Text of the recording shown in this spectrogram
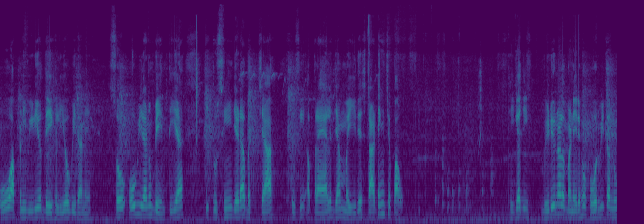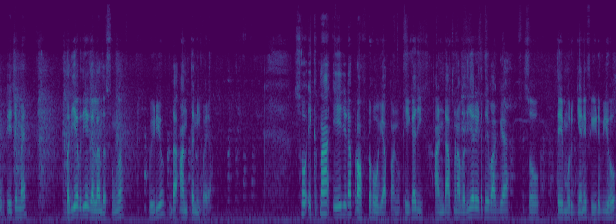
ਉਹ ਆਪਣੀ ਵੀਡੀਓ ਦੇਖ ਲਿਓ ਵੀਰਾਂ ਨੇ। ਸੋ ਉਹ ਵੀਰਾਂ ਨੂੰ ਬੇਨਤੀ ਆ ਕਿ ਤੁਸੀਂ ਜਿਹੜਾ ਬੱਚਾ, ਤੁਸੀਂ ਅਪ੍ਰੈਲ ਜਾਂ ਮਈ ਦੇ ਸਟਾਰਟਿੰਗ ਚ ਪਾਓ। ਠੀਕ ਹੈ ਜੀ? ਵੀਡੀਓ ਨਾਲ ਬਣੇ ਰਹੋ। ਹੋਰ ਵੀ ਤੁਹਾਨੂੰ ਇਹ ਚ ਮੈਂ ਵਧੀਆ ਵਧੀਆ ਗੱਲਾਂ ਦੱਸੂਗਾ। ਵੀਡੀਓ ਦਾ ਅੰਤ ਨਹੀਂ ਹੋਇਆ। ਸੋ ਇੱਕ ਤਾਂ ਇਹ ਜਿਹੜਾ ਪ੍ਰੋਫਿਟ ਹੋ ਗਿਆ ਆਪਾਂ ਨੂੰ, ਠੀਕ ਹੈ ਜੀ? ਆਂਡਾ ਆਪਣਾ ਵਧੀਆ ਰੇਟ ਤੇ ਵਗ ਗਿਆ, ਸੋ ਤੇ ਮੁਰਗੀਆਂ ਨੇ ਫੀਡ ਵੀ ਉਹ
